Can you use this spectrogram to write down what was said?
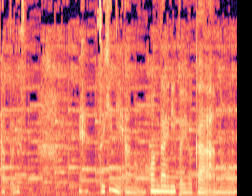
かったです。で次にあの本題にというかあの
